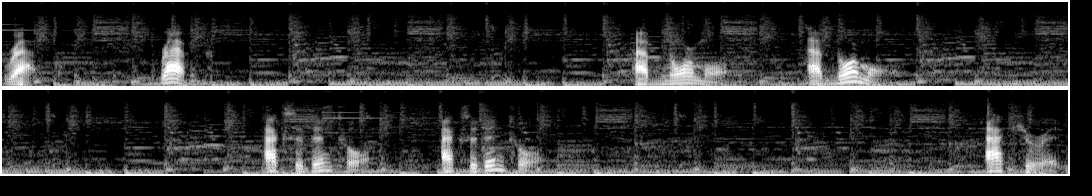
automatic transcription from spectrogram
Rap, rap. Abnormal, abnormal. Accidental, accidental. Accurate,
